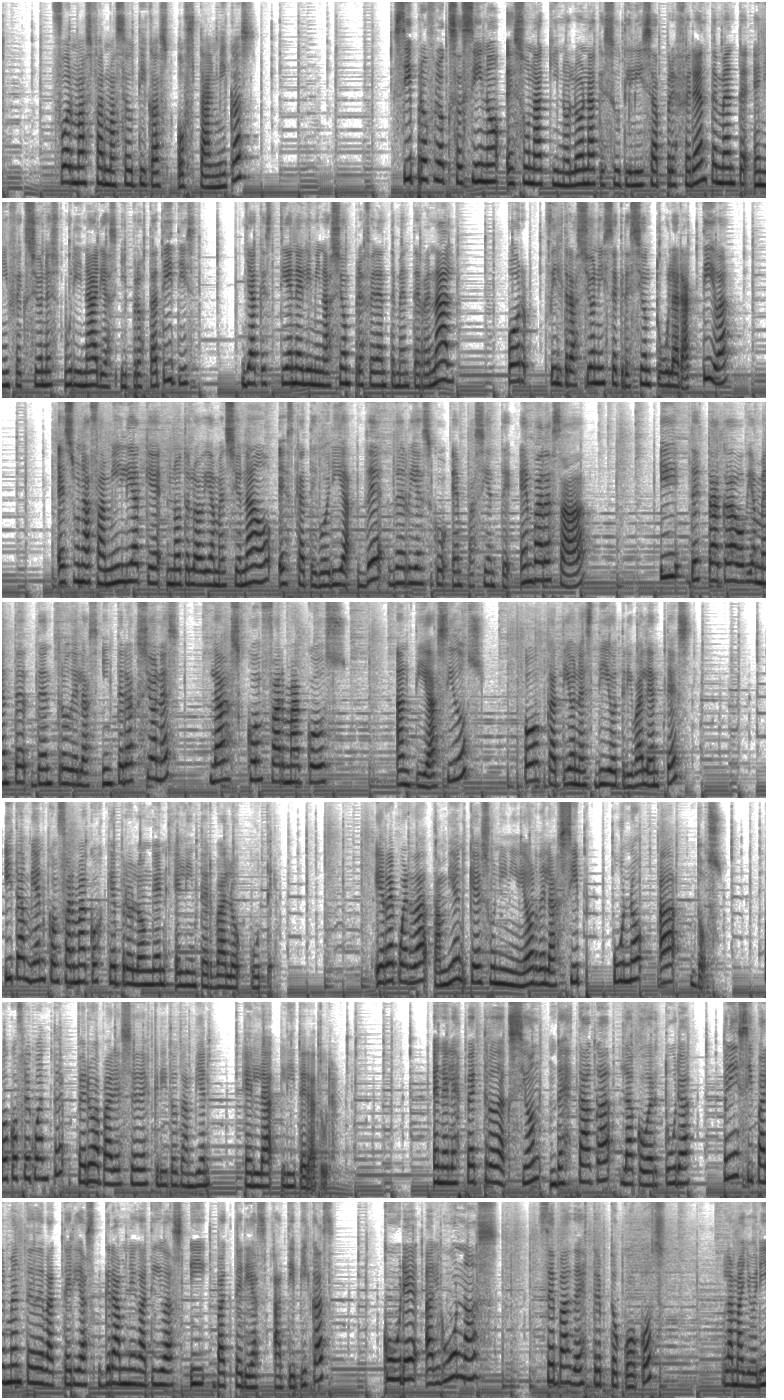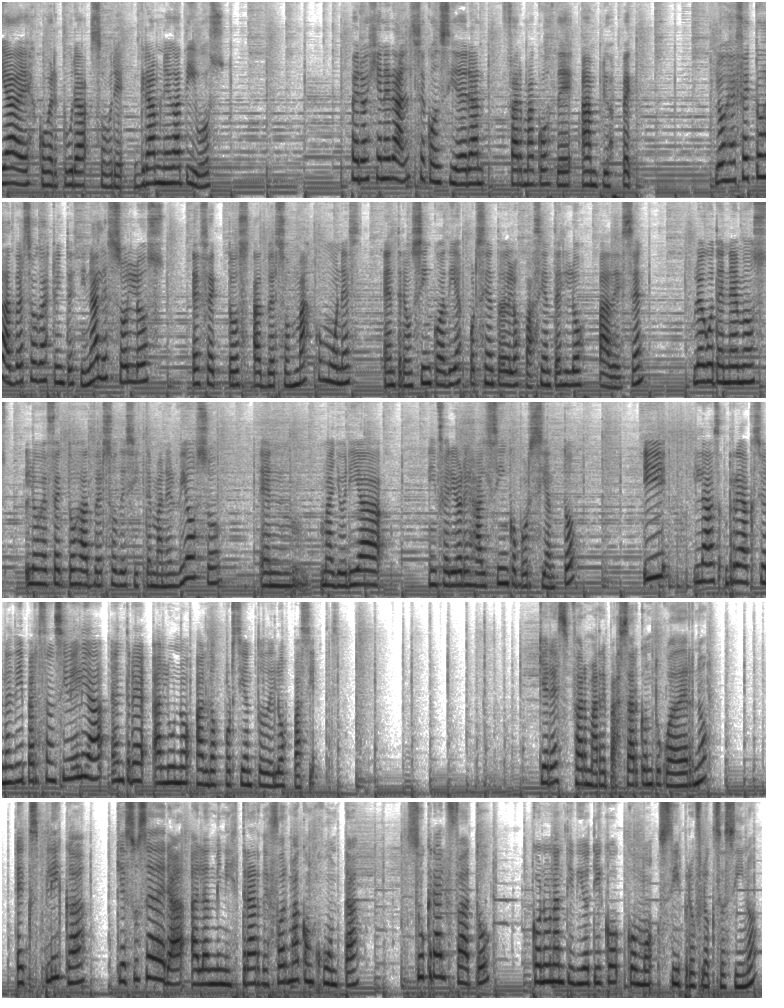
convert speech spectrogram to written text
formas farmacéuticas oftálmicas. Ciprofloxacino es una quinolona que se utiliza preferentemente en infecciones urinarias y prostatitis, ya que tiene eliminación preferentemente renal por filtración y secreción tubular activa. Es una familia que, no te lo había mencionado, es categoría D de riesgo en paciente embarazada y destaca obviamente dentro de las interacciones las con fármacos antiácidos, o cationes diotrivalentes y también con fármacos que prolonguen el intervalo QT. Y recuerda también que es un inhibidor de la CYP1A2. Poco frecuente, pero aparece descrito también en la literatura. En el espectro de acción destaca la cobertura principalmente de bacterias gram negativas y bacterias atípicas. Cubre algunas cepas de estreptococos. La mayoría es cobertura sobre gram negativos, pero en general se consideran fármacos de amplio espectro. Los efectos adversos gastrointestinales son los efectos adversos más comunes, entre un 5 a 10% de los pacientes los padecen. Luego tenemos los efectos adversos del sistema nervioso, en mayoría inferiores al 5%, y las reacciones de hipersensibilidad entre al 1 al 2% de los pacientes. ¿Quieres farma repasar con tu cuaderno? Explica qué sucederá al administrar de forma conjunta sucralfato con un antibiótico como ciprofloxacino.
